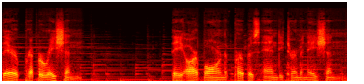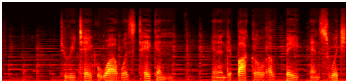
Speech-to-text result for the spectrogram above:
their preparation. They are born of purpose and determination to retake what was taken in a debacle of bait and switch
